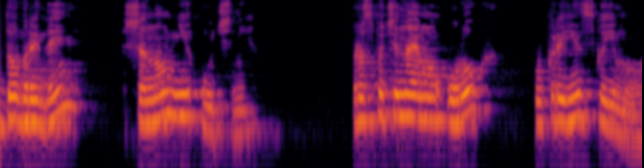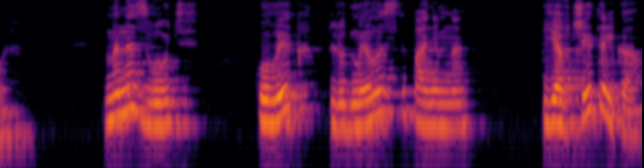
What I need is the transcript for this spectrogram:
Добрий день, шановні учні. Розпочинаємо урок української мови. Мене звуть Кулик Людмила Степанівна. Я вчителька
